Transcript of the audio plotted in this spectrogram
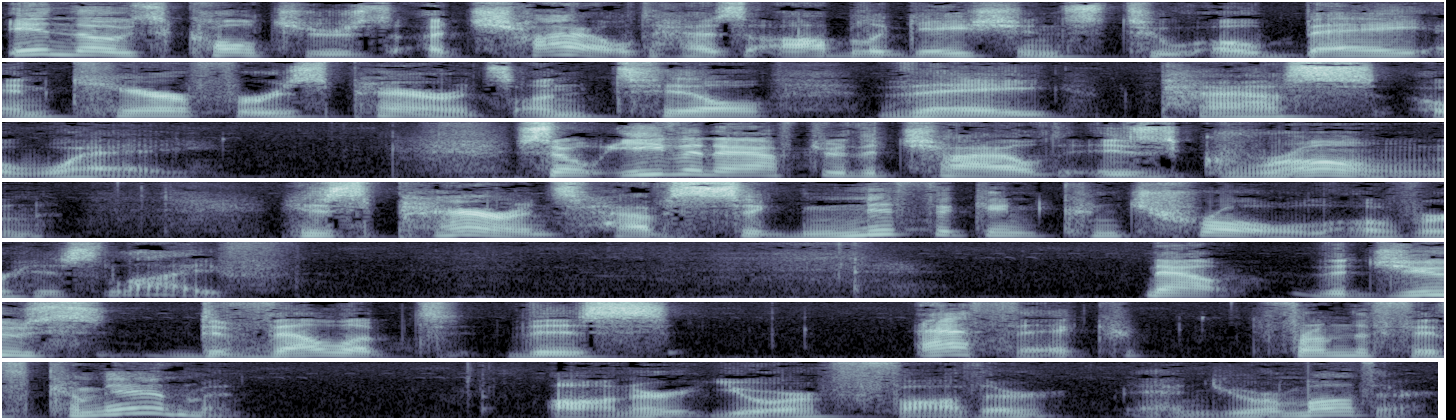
in those cultures, a child has obligations to obey and care for his parents until they pass away. So even after the child is grown, his parents have significant control over his life. Now, the Jews developed this ethic from the fifth commandment honor your father and your mother.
